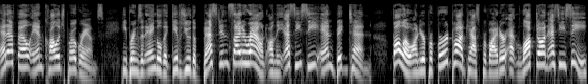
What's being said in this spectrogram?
NFL and college programs. He brings an angle that gives you the best insight around on the SEC and Big Ten. Follow on your preferred podcast provider at Locked On SEC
